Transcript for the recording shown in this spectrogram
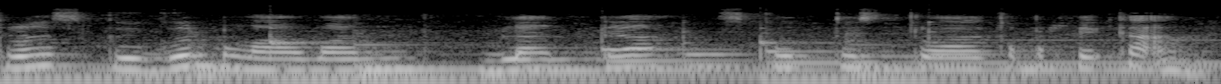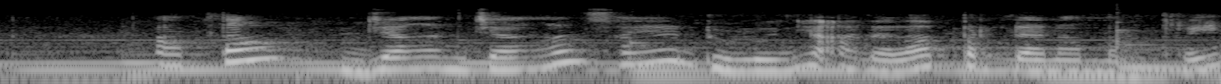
Terus gugur melawan Belanda sekutu setelah kemerdekaan? Atau jangan-jangan saya dulunya adalah Perdana Menteri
